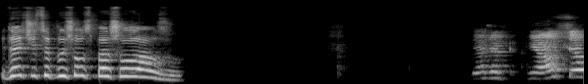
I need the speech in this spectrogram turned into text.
І до речі, це прийшов з першого разу. Я вже піднявся.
